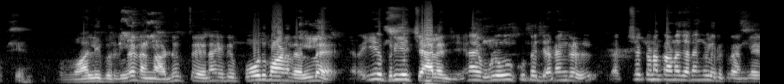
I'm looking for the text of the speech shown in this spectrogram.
ஓகே. வாலிபர்களை நாங்க அடுத்து ஏன்னா இது போதுமானது அல்ல. நிறைய பெரிய சேலஞ்சு ஏன்னா இவ்வளவு கூட்ட ஜனங்கள் லட்சக்கணக்கான ஜனங்கள் இருக்கிறாங்களே.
